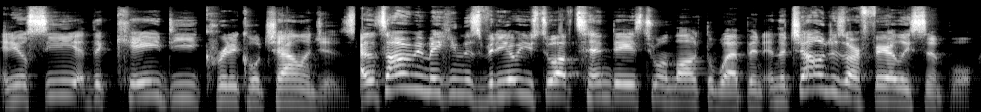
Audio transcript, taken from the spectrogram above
and you'll see the KD critical challenges. At the time of me making this video, you still have 10 days to unlock the weapon, and the challenges are fairly simple.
